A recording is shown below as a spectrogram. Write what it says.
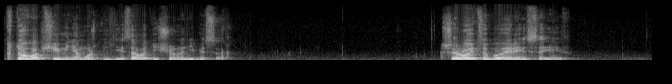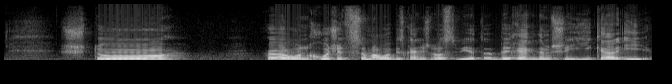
Кто вообще меня может интересовать еще на небесах? Широйца Бойрин Сейф, что э, он хочет самого бесконечного света. Бегегдем шиикар и.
